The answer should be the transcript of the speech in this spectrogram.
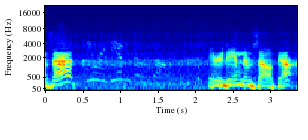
What's that? He redeemed himself. He redeemed himself, yeah.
